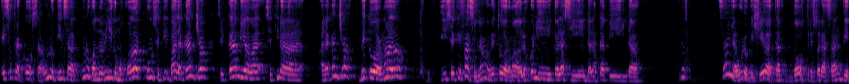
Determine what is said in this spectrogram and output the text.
es otra cosa. Uno piensa, uno cuando viene como jugador, pum, se va a la cancha, se cambia, se tira a la cancha, ve todo armado y dice, qué fácil, ¿no? Ves todo armado, los conitos, las cintas, las tapitas. Pero, ¿sabes el laburo que lleva estar dos, tres horas antes,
